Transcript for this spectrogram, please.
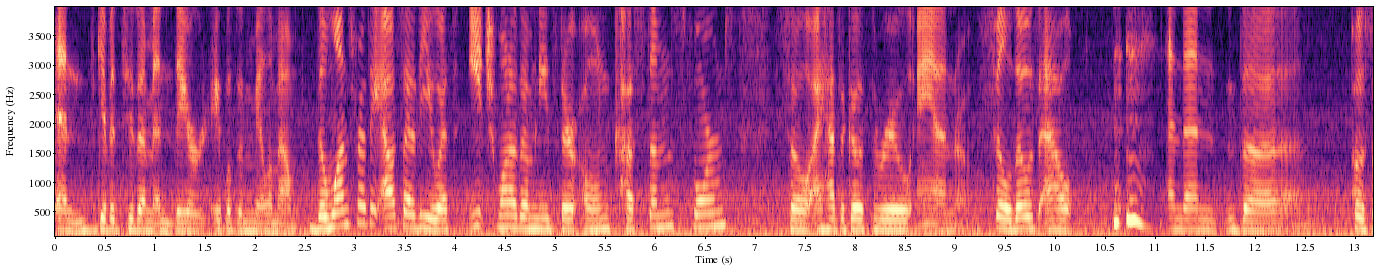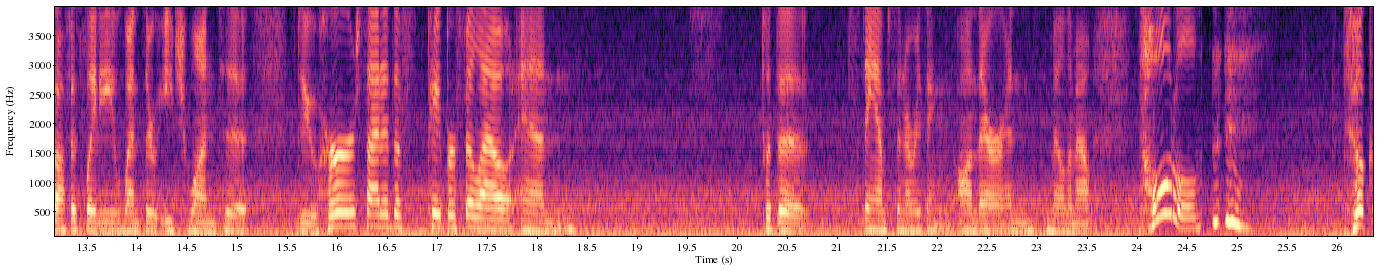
and give it to them and they are able to mail them out. The ones for the outside of the US, each one of them needs their own customs forms. So I had to go through and fill those out. and then the post office lady went through each one to do her side of the paper fill out and put the stamps and everything on there and mail them out. Total took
